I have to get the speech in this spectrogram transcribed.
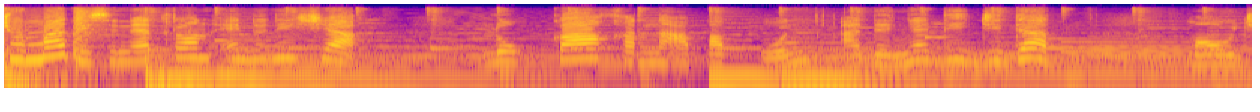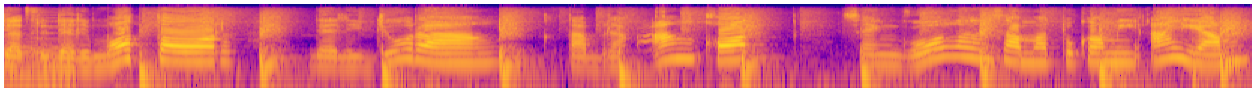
Cuma di sinetron Indonesia, luka karena apa pun adanya di jidat. Mau jatuh dari motor, dari jurang, ketabrak angkot, senggolan sama tukang mie ayam,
